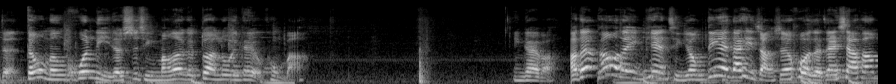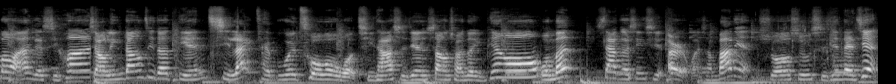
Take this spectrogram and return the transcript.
等。等我们婚礼的事情忙到一个段落，应该有空吧。应该吧。好的，喜欢我的影片，请用订阅代替掌声，或者在下方帮我按个喜欢，小铃铛记得点起来，才不会错过我其他时间上传的影片哦。我们下个星期二晚上八点说书时间再见，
